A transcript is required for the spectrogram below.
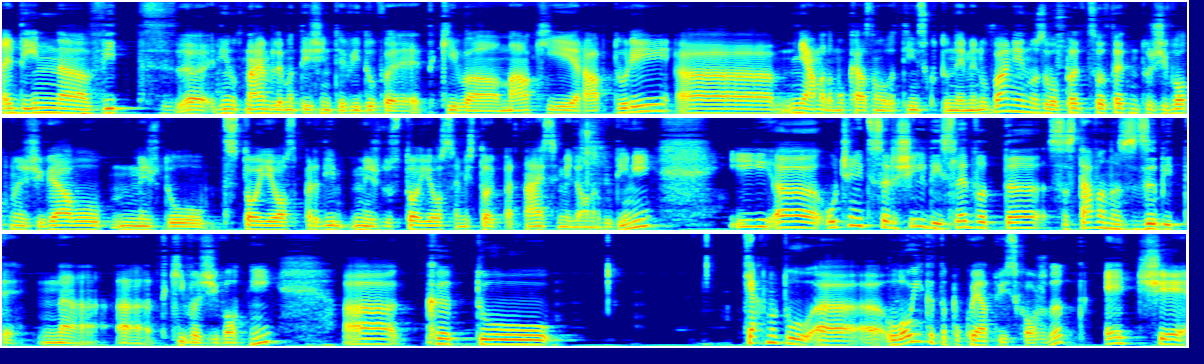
един а, вид, а, един от най-емблематичните видове е такива малки раптори. А, няма да му казвам латинското наименование, но за съответното животно е живяло между 108, преди между 108 и 115 милиона години. И а, учените са решили да изследват а, състава на зъбите на а, такива животни, а, като тяхното а, логиката, по която изхождат, е, че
